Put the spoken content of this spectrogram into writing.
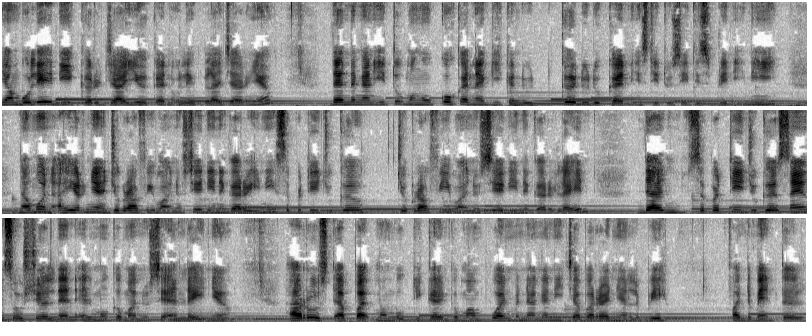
yang boleh dikerjayakan oleh pelajarnya, dan dengan itu mengukuhkan lagi kedudukan institusi disiplin ini. Namun akhirnya geografi manusia di negara ini seperti juga geografi manusia di negara lain dan seperti juga sains sosial dan ilmu kemanusiaan lainnya harus dapat membuktikan kemampuan menangani cabaran yang lebih fundamental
